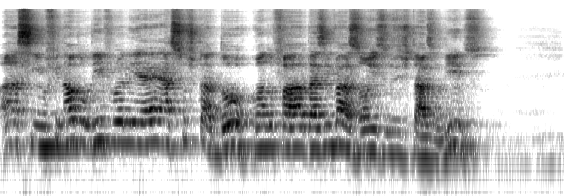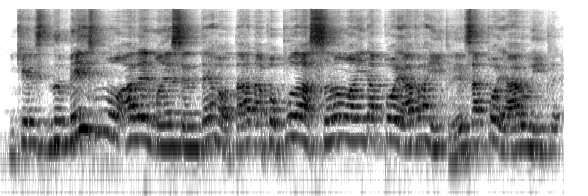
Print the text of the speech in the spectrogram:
Assim, o final do livro ele é assustador quando fala das invasões dos Estados Unidos, em que eles, no mesmo a Alemanha sendo derrotada, a população ainda apoiava Hitler. Eles apoiaram Hitler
